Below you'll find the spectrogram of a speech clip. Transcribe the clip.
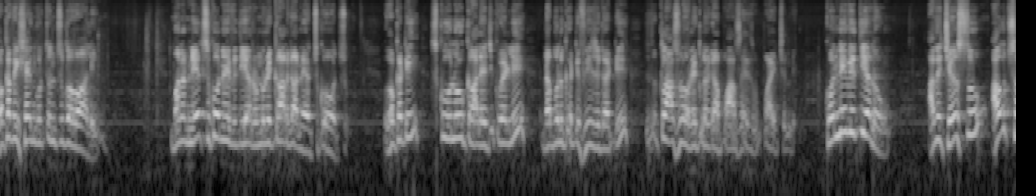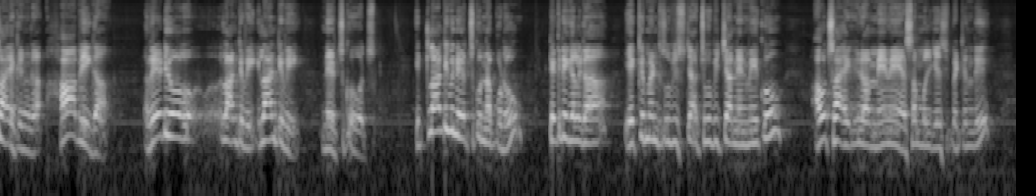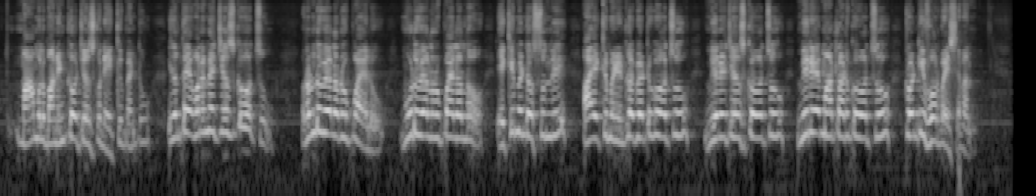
ఒక విషయం గుర్తుంచుకోవాలి. మనం నేర్చుకునే విద్య రెండు రకాలుగా నేర్చుకోవచ్చు. ఒకటి స్కూలు కాలేజీకి వెళ్ళి డబ్బులు కట్టి ఫీజు కట్టి క్లాసులో రెగ్యులర్గా పాస్ అయి పాయించింది కొన్ని విద్యలు అవి చేస్తూ ఔత్సాహికంగా హాబీగా రేడియో లాంటివి ఇలాంటివి నేర్చుకోవచ్చు. ఇట్లాంటివి నేర్చుకున్నప్పుడు టెక్నికల్గా ఎక్విప్మెంట్ చూపిస్తా చూపించాను నేను మీకు. ఔత్సాహికంగా మేమే అసెంబుల్ చేసి పెట్టింది. మామూలు మన ఇంట్లో చేసుకునే ఎక్విప్మెంటు ఇదంతా ఎవరైనా చేసుకోవచ్చు. రెండు వేల రూపాయలు మూడు వేల రూపాయలలో ఎక్విప్మెంట్ వస్తుంది. ఆ ఎక్విప్మెంట్ ఇంట్లో పెట్టుకోవచ్చు మీరే చేసుకోవచ్చు మీరే మాట్లాడుకోవచ్చు ట్వంటీ ఫోర్ బై సెవెన్.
